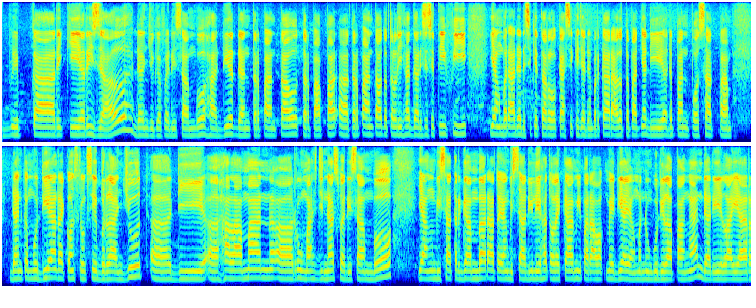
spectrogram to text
Bribka Riki Rizal dan juga Ferdi Sambo hadir dan terpantau terpapar, uh, terpantau atau terlihat dari CCTV yang berada di sekitar lokasi kejadian perkara atau tepatnya di depan pos satpam dan kemudian rekonstruksi berlanjut uh, di halaman rumah dinas Ferdi Sambo yang bisa tergambar atau yang bisa dilihat oleh kami para awak media yang menunggu di lapangan dari layar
